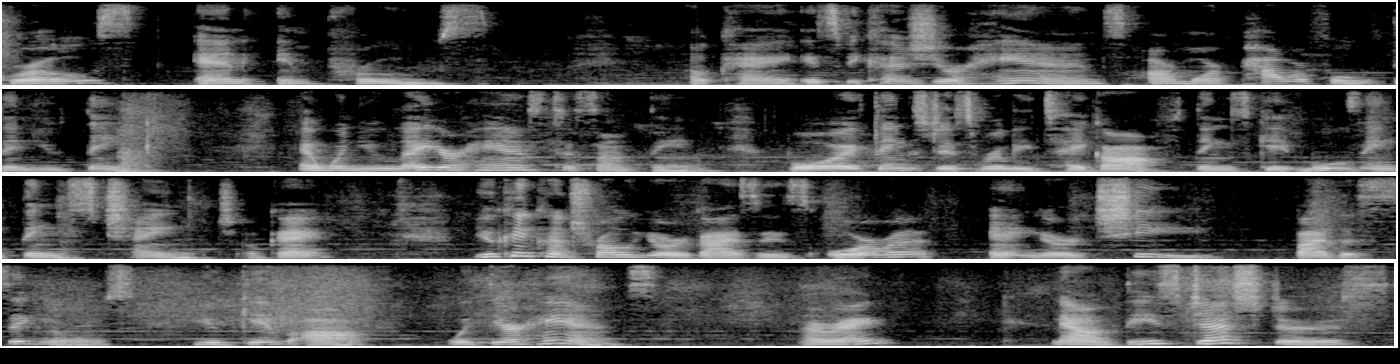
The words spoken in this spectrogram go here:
grows, and improves? Okay, it's because your hands are more powerful than you think. And when you lay your hands to something, boy, things just really take off. Things get moving, things change. Okay, you can control your guys' aura and your chi by the signals you give off with your hands. All right, now these gestures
